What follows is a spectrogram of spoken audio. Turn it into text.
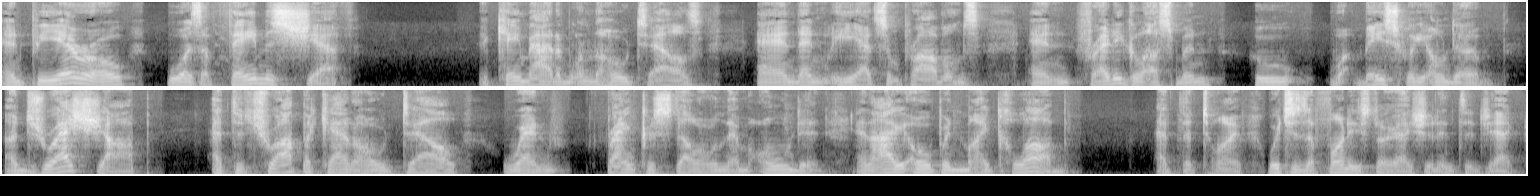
And Piero was a famous chef. It came out of one of the hotels, and then he had some problems. And Freddie Glusman, who basically owned a, a dress shop at the Tropicana Hotel when Frank Costello and them owned it, and I opened my club at the time, which is a funny story I should interject.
